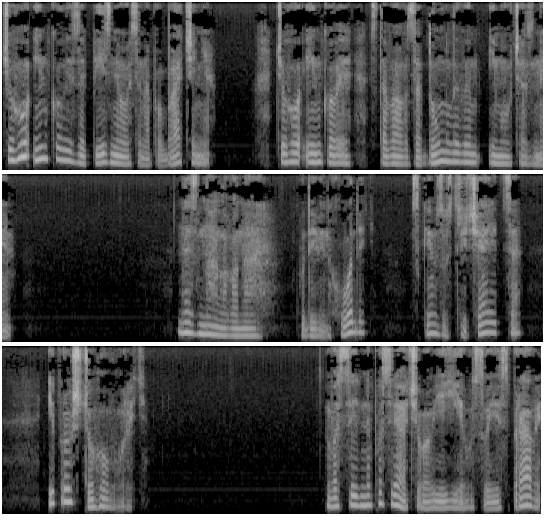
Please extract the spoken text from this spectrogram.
чого інколи запізнювався на побачення, чого інколи ставав задумливим і мовчазним. Не знала вона, куди він ходить, з ким зустрічається і про що говорить. Василь не посвячував її у свої справи,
